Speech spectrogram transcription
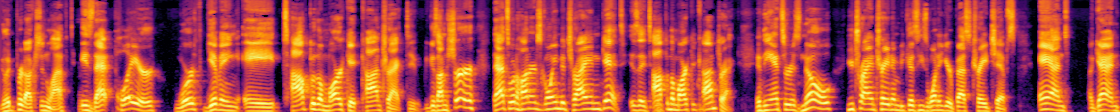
good production left, is mm-hmm. that player worth giving a top of the market contract to? Because I'm sure that's what Hunter's going to try and get is a top of the market contract. If the answer is no, you try and trade him because he's one of your best trade chips. And again,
